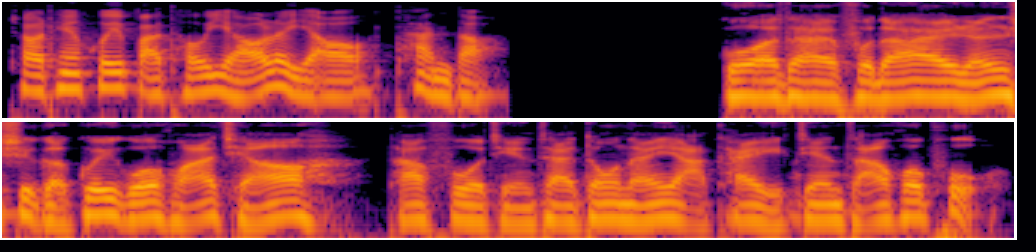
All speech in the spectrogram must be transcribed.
赵天辉把头摇了摇，叹道：“郭大夫的爱人是个归国华侨，他父亲在东南亚开一间杂货铺，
